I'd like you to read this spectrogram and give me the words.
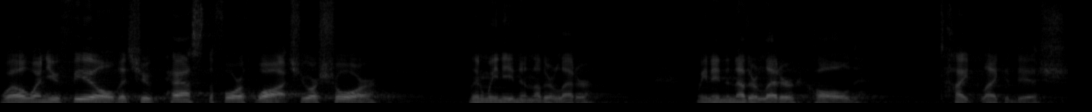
Well, when you feel that you've passed the fourth watch, you're sure, then we need another letter. We need another letter called tight like a dish.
